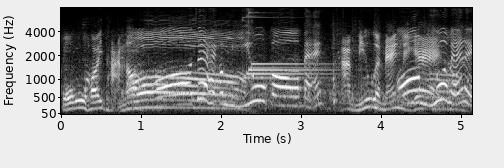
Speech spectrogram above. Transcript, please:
寶海壇咯，哦，即係係個廟個名，啊廟嘅名嚟哦嘅，廟個名嚟嘅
